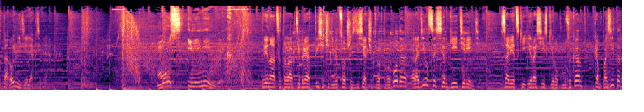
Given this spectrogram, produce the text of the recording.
второй недели октября. Мус-именинник. 12 октября 1964 года родился Сергей Терентьев. Советский и российский рок-музыкант, композитор,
